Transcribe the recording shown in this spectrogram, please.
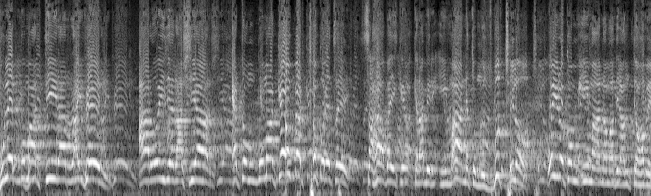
বুলেট বোমার তীর আর রাইফেল আর ওই যে রাশিয়ার অ্যাটম বোমাকেও ব্যর্থ করেছে। সাহাবাই কেরামের ইমান এত মজবুত ছিল ওই রকম ইমান আমাদের আনতে হবে।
